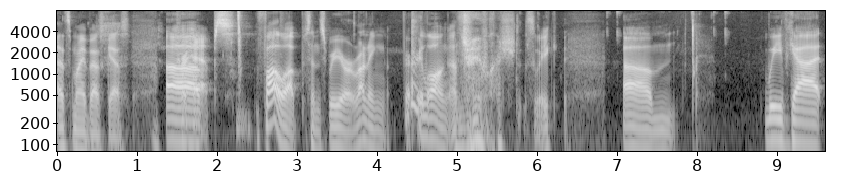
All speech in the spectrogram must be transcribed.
That's my best guess. Uh, Perhaps. follow up since we are running very long on Dre Watch this week. Um, we've got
